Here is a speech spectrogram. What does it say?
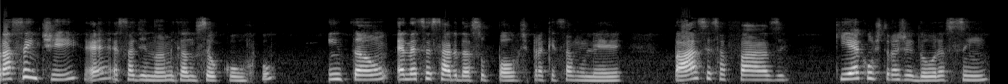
para sentir é, essa dinâmica no seu corpo. Então, é necessário dar suporte para que essa mulher passe essa fase, que é constrangedora, sim,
